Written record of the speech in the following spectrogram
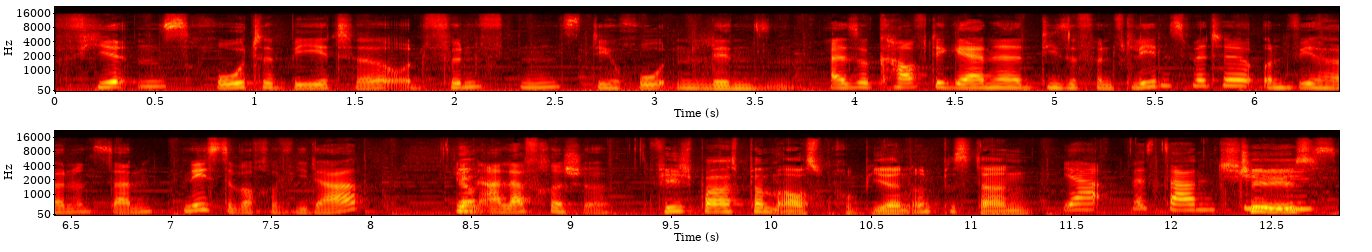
viertens rote Beete und fünftens die roten Linsen. Also kauft dir gerne diese fünf Lebensmittel und wir hören uns dann nächste Woche wieder in aller Frische. Viel Spaß beim Ausprobieren und bis dann. Ja, bis dann. Tschüss. Tschüss.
